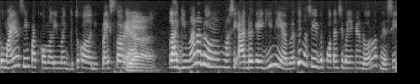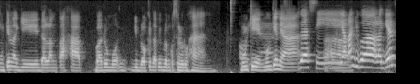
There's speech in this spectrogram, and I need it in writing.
lumayan sih 4,5 gitu kalau di Play Store ya. Iya. Lah gimana dong masih ada kayak gini ya? Berarti masih berpotensi banyak yang download gak sih? Mungkin lagi dalam tahap baru mau diblokir tapi belum keseluruhan. Oh, mungkin, iya. mungkin ya. Juga sih. Ah. Ya kan juga lagian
